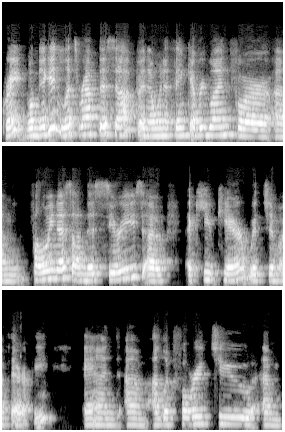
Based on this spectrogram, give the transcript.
great well megan let's wrap this up and i want to thank everyone for um, following us on this series of acute care with gemmotherapy and um, i look forward to um,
